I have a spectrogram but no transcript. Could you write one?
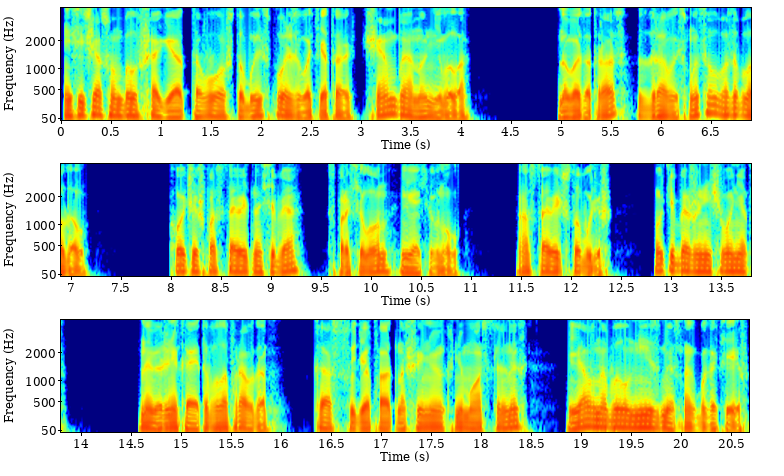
И сейчас он был в шаге от того, чтобы использовать это, чем бы оно ни было. Но в этот раз здравый смысл возобладал. «Хочешь поставить на себя?» — спросил он, и я кивнул. «Оставить что будешь? У тебя же ничего нет». Наверняка это была правда. Касс, судя по отношению к нему остальных, явно был не из местных богатеев.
